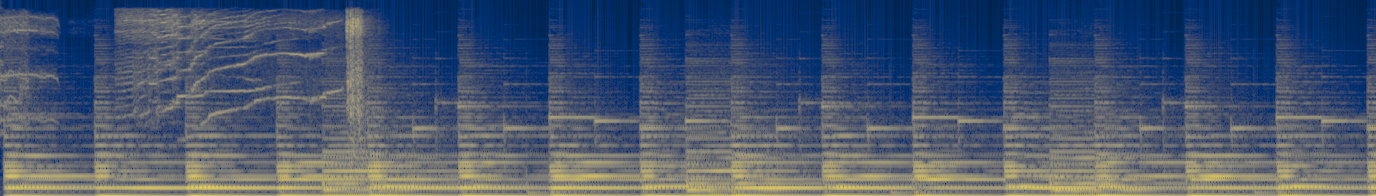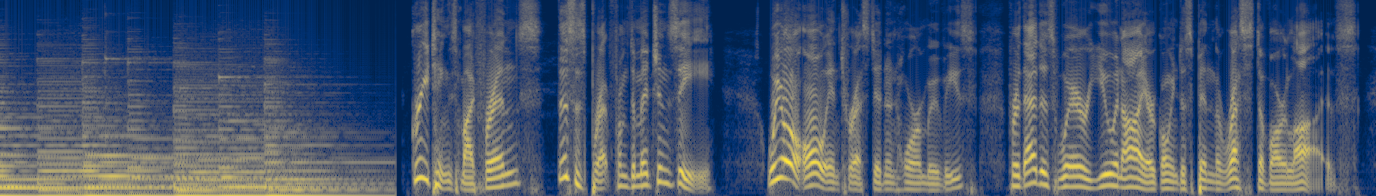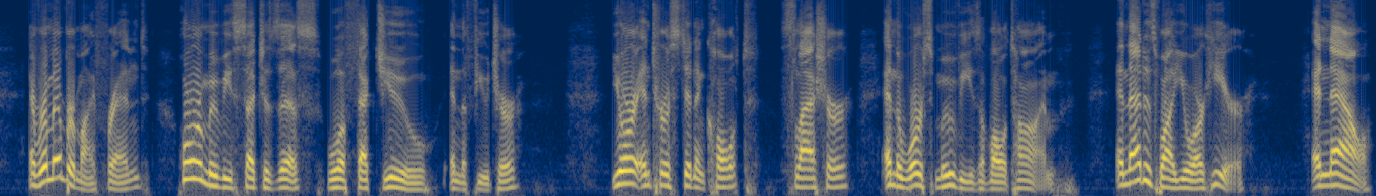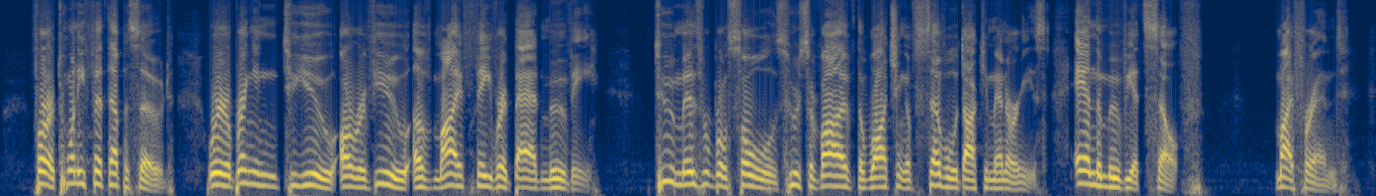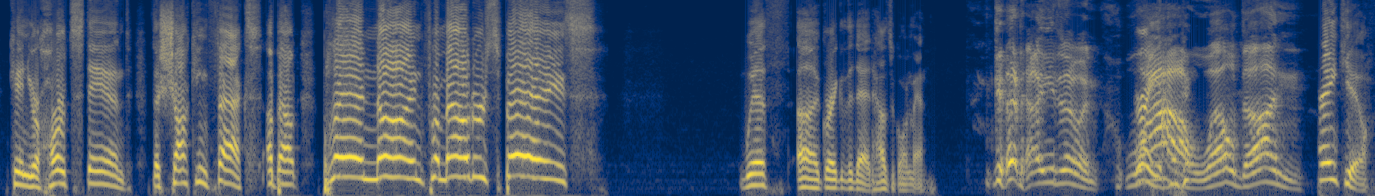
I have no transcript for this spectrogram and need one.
Greetings, my friends. This is Brett from Dimension Z. We are all interested in horror movies, for that is where you and I are going to spend the rest of our lives. And remember, my friend, horror movies such as this will affect you in the future. You're interested in cult, slasher, and the worst movies of all time. And that is why you are here. And now, for our 25th episode, we're bringing to you our review of my favorite bad movie two miserable souls who survived the watching of several documentaries and the movie itself. My friend, can your heart stand the shocking facts about Plan 9 from outer space? With uh, Greg the Dead. How's it going, man? Good. How you doing? Wow. Well done. Thank you.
